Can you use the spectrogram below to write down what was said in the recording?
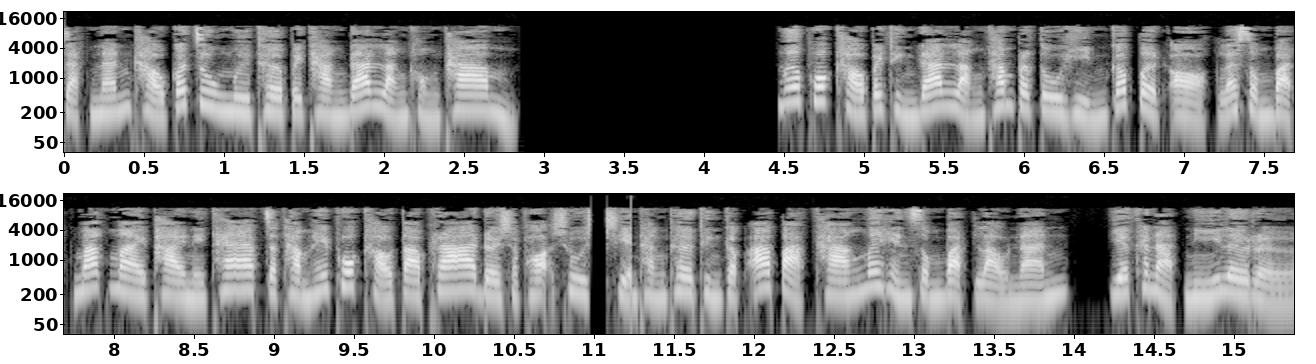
จากนั้นเขาก็จูงมือเธอไปทางด้านหลังของถ้ำเมื่อพวกเขาไปถึงด้านหลังถ้ำประตูหินก็เปิดออกและสมบัติมากมายภายในแทบจะทำให้พวกเขาตาพร่าโดยเฉพาะชูเฉียนทั้งเธอถึงกับอ้าปากค้างเมื่อเห็นสมบัติเหล่านั้น เยอะขนาดนี้เลยเหรอ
